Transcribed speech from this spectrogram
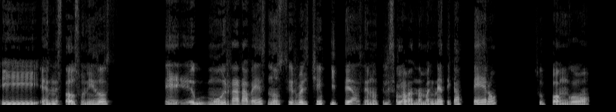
Y en Estados Unidos, eh, muy rara vez no sirve el chip y te hacen utilizar la banda magnética, pero supongo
